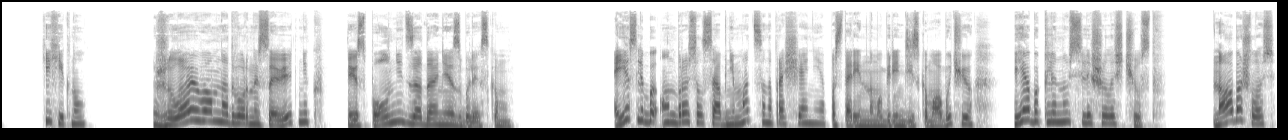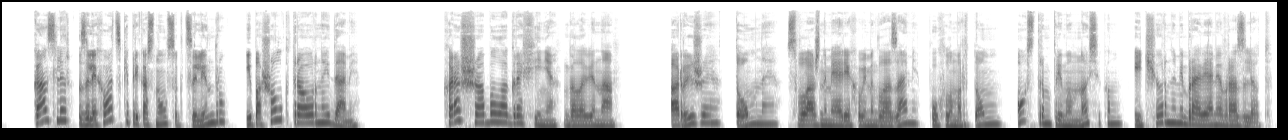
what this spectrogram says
Хихикнул. «Желаю вам, надворный советник, исполнить задание с блеском». Если бы он бросился обниматься на прощание по старинному бериндийскому обычаю, я бы, клянусь, лишилась чувств. Но обошлось. Канцлер залихватски прикоснулся к цилиндру и пошел к траурной даме. Хороша была графиня Головина, а рыжая, томная, с влажными ореховыми глазами, пухлым ртом, острым прямым носиком и черными бровями в разлет.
